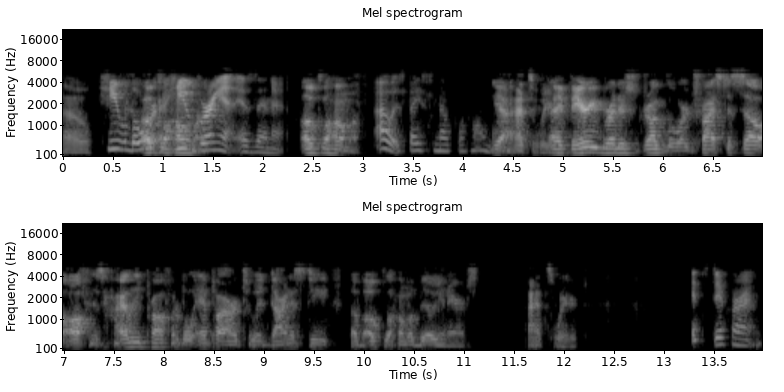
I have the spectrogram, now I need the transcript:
oh, Hugh Lord, Hugh Grant is in it. Oklahoma. Oh, it's based in Oklahoma. Yeah. that's weird. A very British drug lord tries to sell off his highly profitable empire to a dynasty of Oklahoma billionaires. That's weird. It's different.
